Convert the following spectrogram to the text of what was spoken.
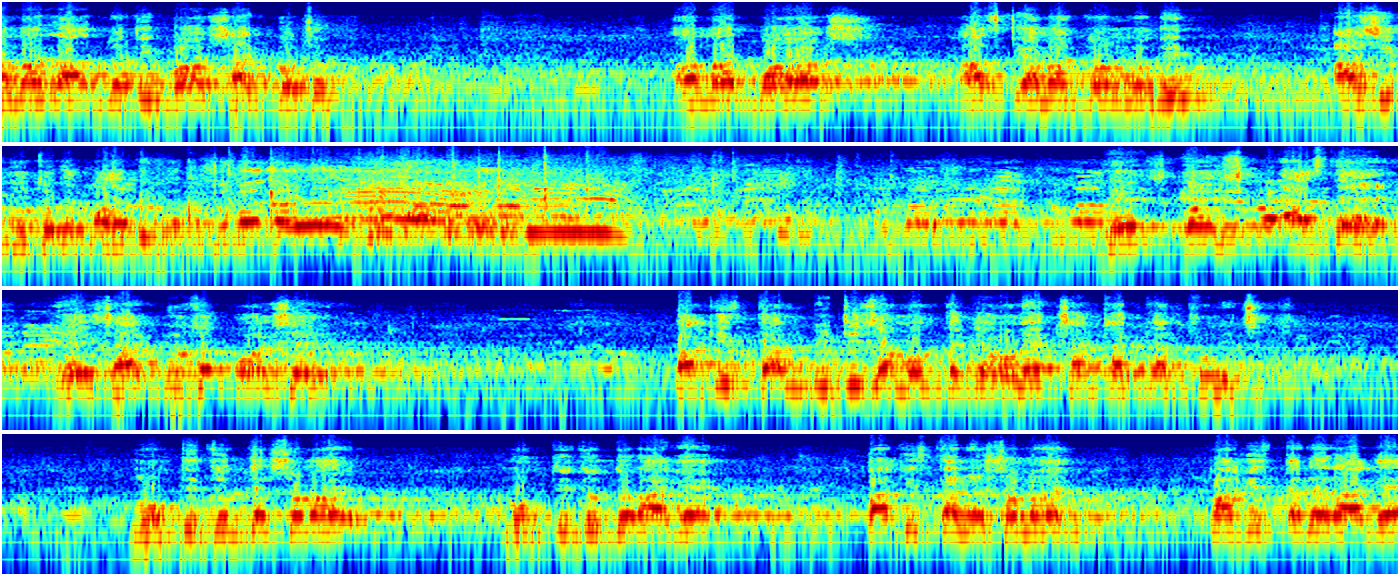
আমার রাজনৈতিক বয়স ষাট বছর। আমার বয়স আজকে আমার জন্মদিন। আশি বছরে পা আস্তে। এই ষাট বছর বয়সে পাকিস্তান ব্রিটিশ আমল থেকে অনেক সাক্ষাৎকার শুনেছি। মুক্তিযুদ্ধের সময়, মুক্তিযুদ্ধের আগে, পাকিস্তানের সময়, পাকিস্তানের আগে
